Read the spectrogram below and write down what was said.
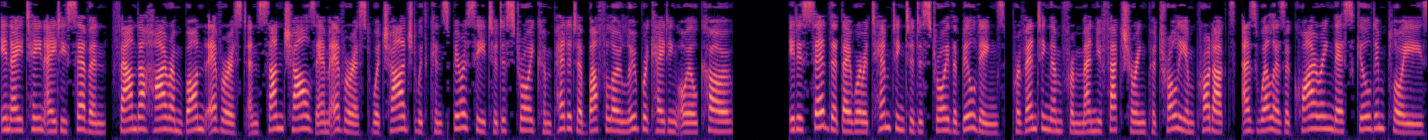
In 1887, founder Hiram Bond Everest and son Charles M. Everest were charged with conspiracy to destroy competitor Buffalo Lubricating Oil Co. It is said that they were attempting to destroy the buildings, preventing them from manufacturing petroleum products, as well as acquiring their skilled employees.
